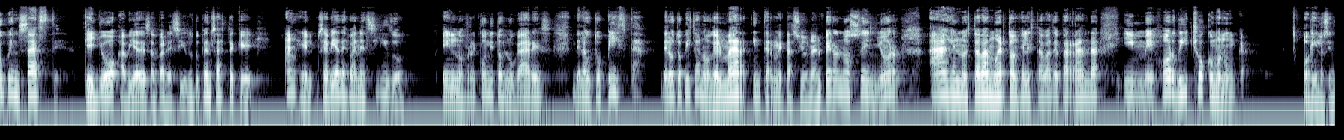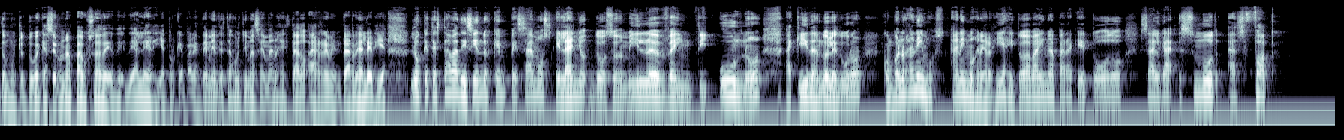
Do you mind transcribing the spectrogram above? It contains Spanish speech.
tú pensaste que yo había desaparecido, tú pensaste que Ángel se había desvanecido en los recónditos lugares de la autopista. De la autopista no, del mar internacional. Pero no, señor, Ángel no estaba muerto, Ángel estaba de parranda y mejor dicho, como nunca. Ok, lo siento mucho, tuve que hacer una pausa de, alergia porque aparentemente estas últimas semanas he estado a reventar de alergia. Lo que te estaba diciendo es que empezamos el año 2021 aquí dándole duro con buenos ánimos, ánimos, energías y toda vaina para que todo salga smooth as fuck.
